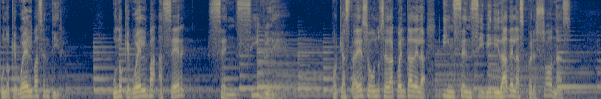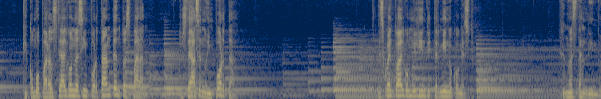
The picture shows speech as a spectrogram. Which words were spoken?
Uno que vuelva a sentir, uno que vuelva a ser sensible. Porque hasta eso uno se da cuenta de la insensibilidad de las personas, que como para usted algo no es importante, entonces para lo que usted hace no importa. Les cuento algo muy lindo y termino con esto. No es tan lindo.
